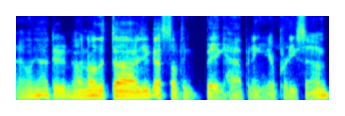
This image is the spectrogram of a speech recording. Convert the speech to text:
Hell yeah, dude. I know that uh, you got something big happening here pretty soon.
